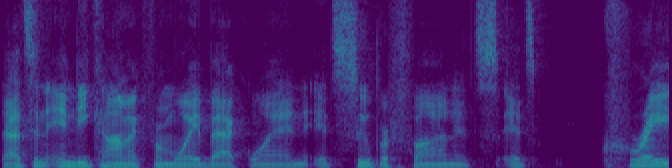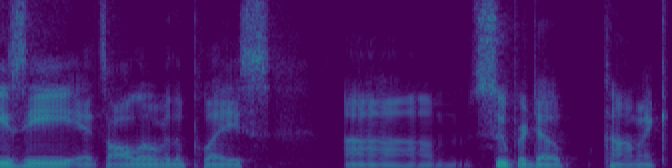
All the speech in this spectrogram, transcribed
That's an indie comic from way back when. It's super fun. It's it's crazy. It's all over the place. Um, super dope comic.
